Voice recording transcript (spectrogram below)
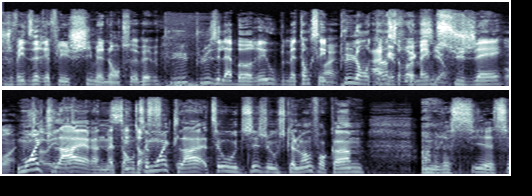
je vais dire réfléchi, mais non, plus, plus élaboré ou mettons que c'est Ouais. plus longtemps sur un même sujet. Ouais, Moins ça clair, admettons. C'est moins clair. Tu sais, où, tu sais, où ce que le monde font comme. Ah, mais là, si, euh, tu sais,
